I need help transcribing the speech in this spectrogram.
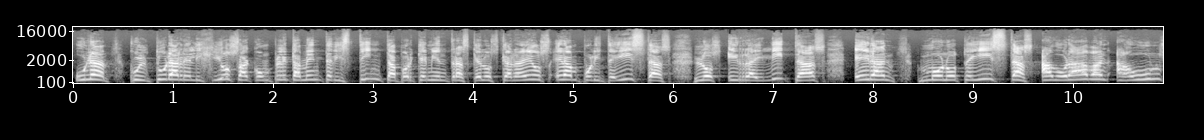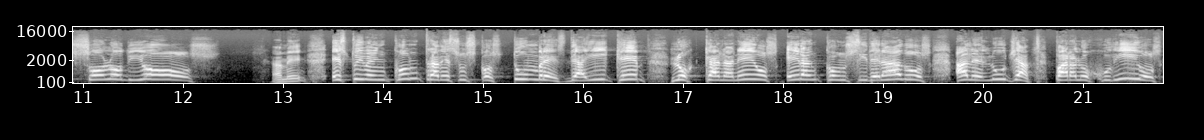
una cultura religiosa completamente distinta, porque mientras que los cananeos eran politeístas, los israelitas eran monoteístas, adoraban a un solo Dios. Amén. Esto iba en contra de sus costumbres. De ahí que los cananeos eran considerados, aleluya, para los judíos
